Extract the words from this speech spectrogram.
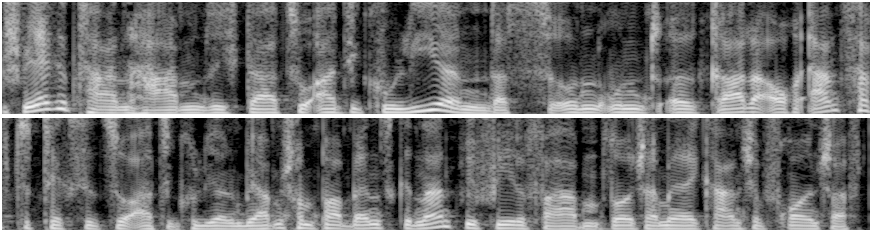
schwer getan haben, sich da zu artikulieren das, und, und äh, gerade auch ernsthafte Texte zu artikulieren. Wir haben schon ein paar Bands genannt, wie Fehlfarben, Deutsch-Amerikanische Freundschaft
